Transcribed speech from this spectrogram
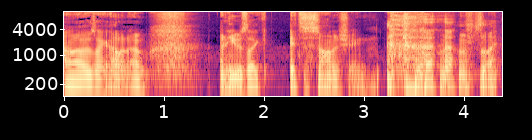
And I was like, "I don't know." And he was like, "It's astonishing." I was like,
